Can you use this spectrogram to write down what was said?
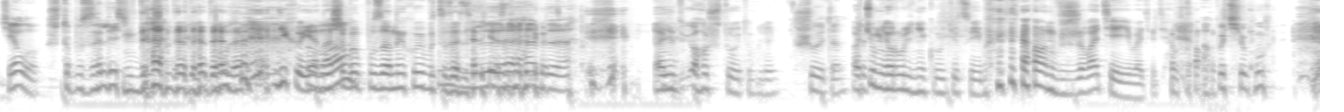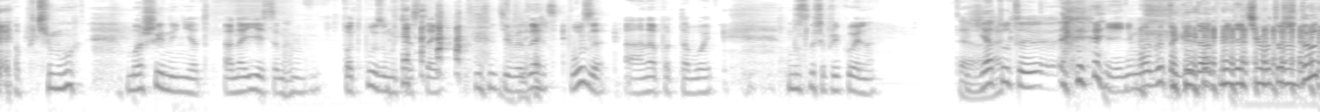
телу, чтобы залезть. Да, да, да, да, да. Нихуя, наши бы пузаны хуй бы туда залезли. Да, да. Они такие, а что это, блядь? Что это? А что у меня руль не крутится, ебать? А он в животе, ебать, у тебя. А почему? А почему машины нет? Она есть, она под пузом у тебя стоит. Типа, знаешь, пузо, а она под тобой. Ну, слушай, прикольно. Так. Я тут... Э, я не могу так, когда от меня чего-то ждут,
